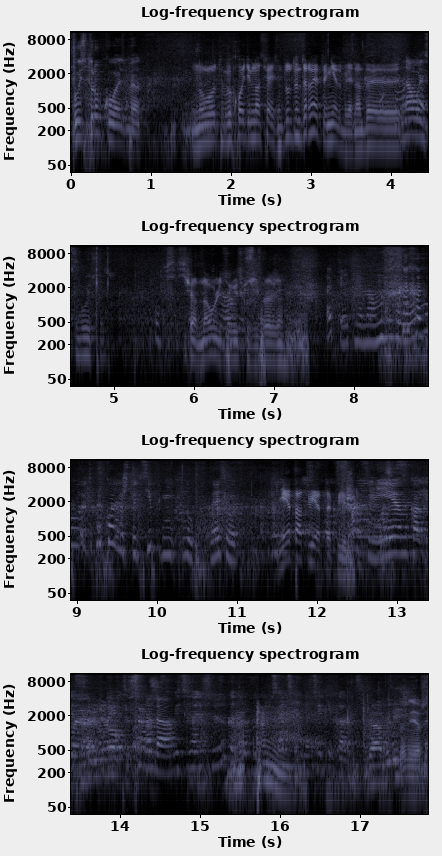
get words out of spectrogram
Пусть трубку возьмет. Ну вот, выходим на связь. Ну, тут интернета нет, блядь, надо На улице будет сейчас. сейчас на улицу выскочить, подожди. Опять не нам. Ну, это прикольно, что тип, не- ну, знаете, вот Нет ответа, пишет. Спортсмен, как бы. Ну да. Конечно.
